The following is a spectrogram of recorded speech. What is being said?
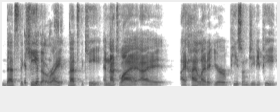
That's the it's key, ridiculous. though, right? That's the key. And that's why I, I highlighted your piece on GDP.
